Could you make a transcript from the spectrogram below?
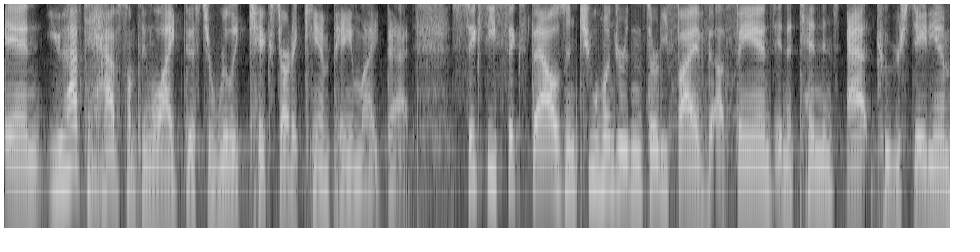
and you have to have something like this to really kickstart a campaign like that. 66,235 uh, fans in attendance at Cougar Stadium.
